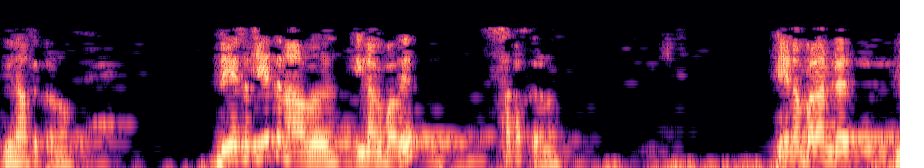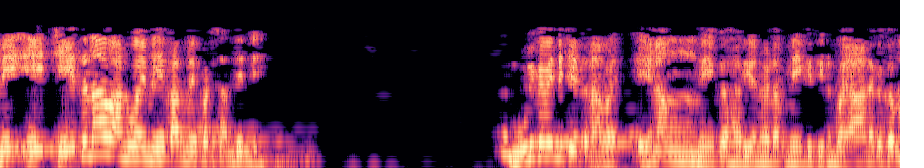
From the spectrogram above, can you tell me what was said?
විනාශ කරනවා. දේශ චේතනාව ඊළඟ භවය සකස් කරනවා. එහෙනම් බලන්න මේ ඒ චේතනාව අනුවයි මේ කර්මය ප්‍රතිසන්දෙන්නේ. මූලික වෙන්නේ චේතනාවයි. එහෙනම් මේක හරියන වැඩක් මේකේ තියෙන භයානකකම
